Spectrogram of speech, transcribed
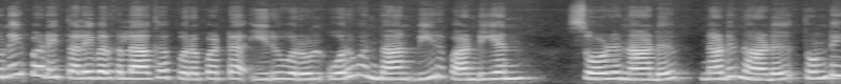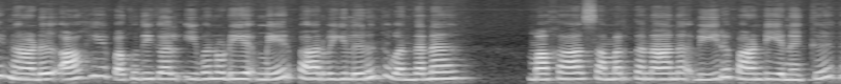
துணைப்படை தலைவர்களாக புறப்பட்ட இருவருள் ஒருவன்தான் வீரபாண்டியன். சோழ நாடு நடுநாடு தொண்டை நாடு ஆகிய பகுதிகள் இவனுடைய மேற்பார்வையிலிருந்து வந்தன. மகா சமர்த்தனான வீரபாண்டியனுக்கு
